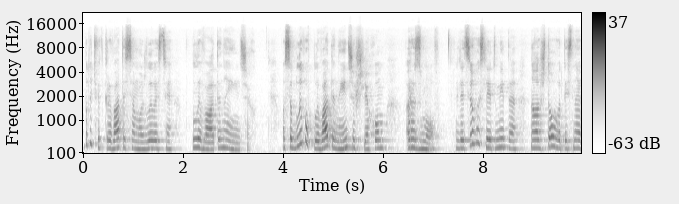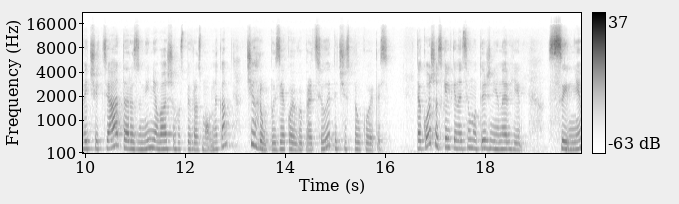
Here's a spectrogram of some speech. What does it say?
будуть відкриватися можливості впливати на інших, особливо впливати на інших шляхом розмов. Для цього слід вміти налаштовуватись на відчуття та розуміння вашого співрозмовника чи групи, з якою ви працюєте чи спілкуєтесь. Також, оскільки на цьому тижні енергії сильні,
